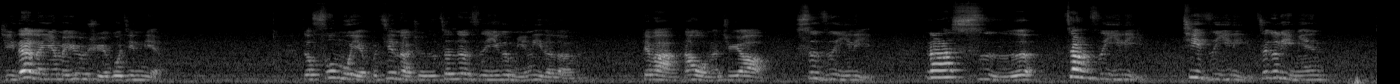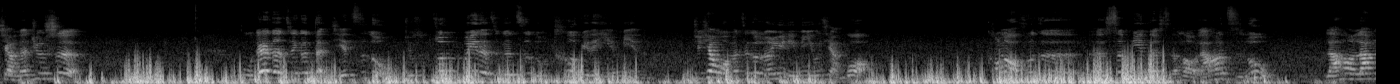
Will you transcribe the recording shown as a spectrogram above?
几代人也没有学过经典，这父母也不见得就是真正是一个明理的人，对吧？那我们就要视之以理。那死葬之以礼，祭之以礼，这个里面讲的就是古代的这个等级制度，就是尊卑的这个制度特别的严明。就像我们这个《论语》里面有讲过，孔老夫子呃生病的时候，然后子路，然后让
